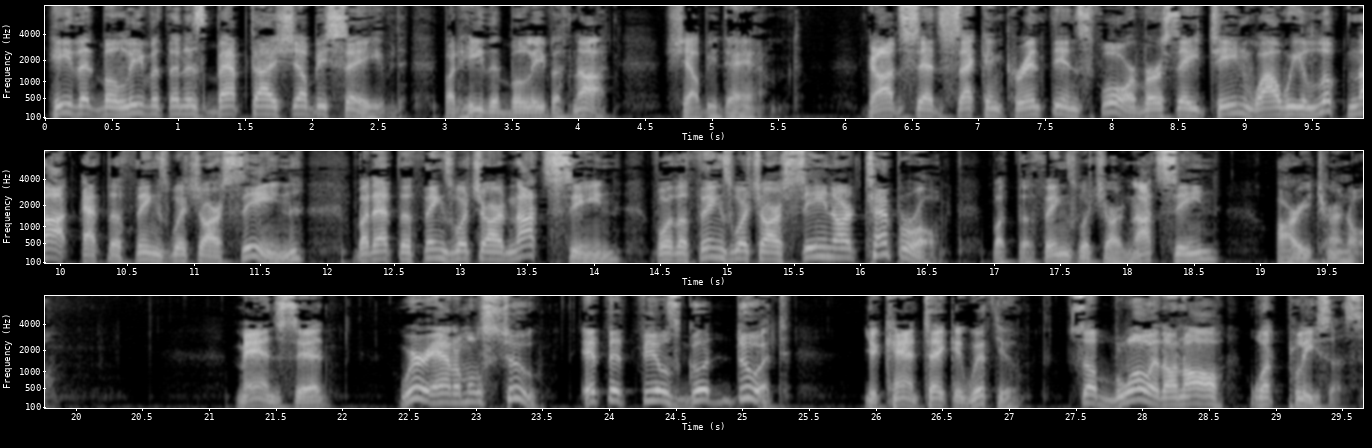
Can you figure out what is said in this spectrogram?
He that believeth and is baptized shall be saved, but he that believeth not shall be damned. God said 2 Corinthians 4 verse 18, While we look not at the things which are seen, but at the things which are not seen, for the things which are seen are temporal, but the things which are not seen are eternal. Man said, We're animals too. If it feels good, do it. You can't take it with you, so blow it on all what pleases.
